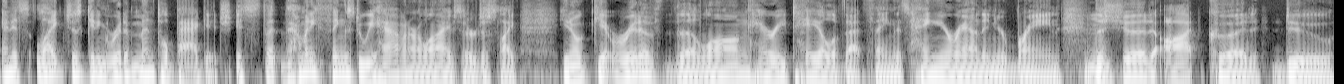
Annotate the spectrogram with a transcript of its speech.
And it's like just getting rid of mental baggage. It's the, how many things do we have in our lives that are just like, you know, get rid of the long, hairy tail of that thing that's hanging around in your brain, the mm. should, ought, could, do.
